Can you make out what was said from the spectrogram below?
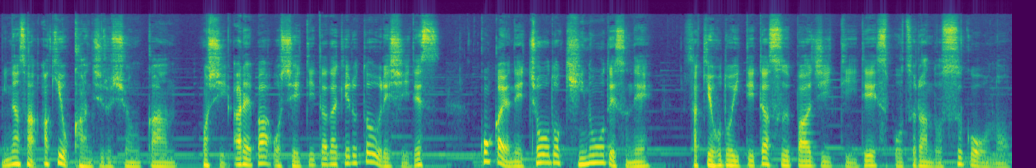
皆さん秋を感じる瞬間もしあれば教えていただけると嬉しいです。今回はねちょうど昨日ですね先ほど言っていたスーパー GT でスポーツランドスゴーの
